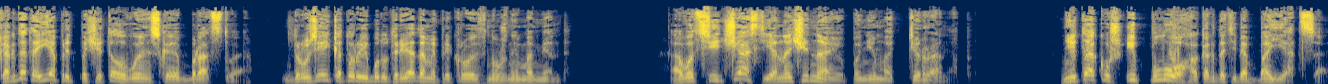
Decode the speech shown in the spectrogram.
Когда-то я предпочитал воинское братство, друзей, которые будут рядом и прикроют в нужный момент. А вот сейчас я начинаю понимать тиранов. Не так уж и плохо, когда тебя боятся.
